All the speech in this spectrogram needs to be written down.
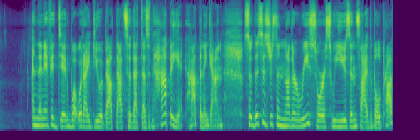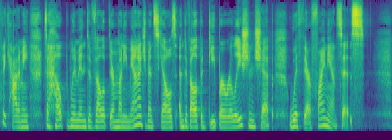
And then if it did, what would I do about that so that doesn't happen, happen again? So this is just another resource we use inside the Bold Profit Academy to help women develop their money management skills and develop a deeper relationship with their finances.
